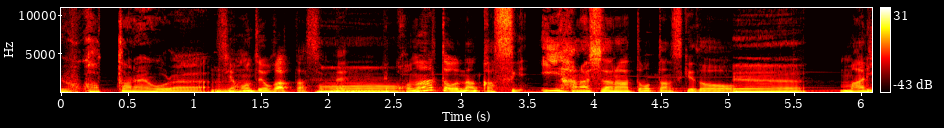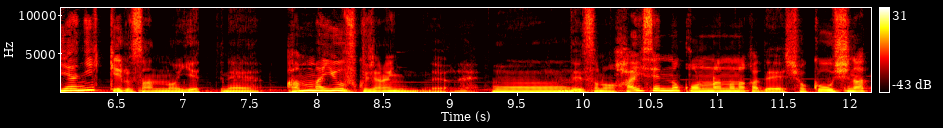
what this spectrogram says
よかったねこれ。いや本当よかったですよね。うん。でこの後なんかすげえいい話だなと思ったんですけどえマリア・ニッケルさんの家ってねあんま裕福じゃないんだよね。でその敗戦の混乱の中で職を失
